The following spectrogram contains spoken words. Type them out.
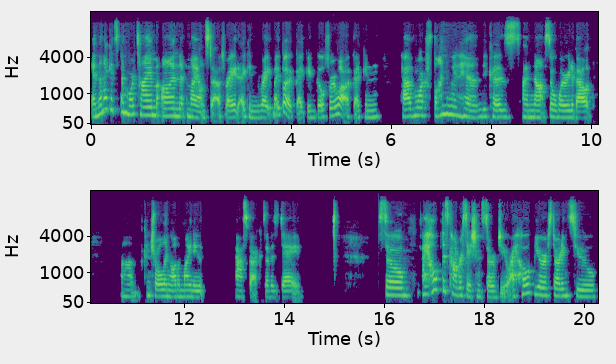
And then I could spend more time on my own stuff, right? I can write my book. I can go for a walk. I can have more fun with him because I'm not so worried about um, controlling all the minute aspects of his day. So I hope this conversation served you. I hope you're starting to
